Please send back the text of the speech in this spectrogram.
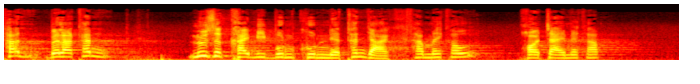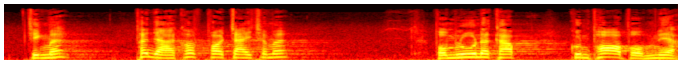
ท่านเวลาท่านรู้สึกใครมีบุญคุณเนี่ยท่านอยากทำให้เขาพอใจไหมครับ จริงไหมท่านอยากเขาพอใจใช่ไหมผมรู้นะครับ คุณพ่อผมเนี่ย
